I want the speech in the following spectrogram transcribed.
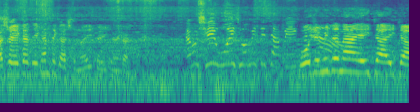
আসো এখান এখান থেকে আসো না এইটা এখানে কাটো। সেই ওই জমিতে যাবে ও জমিটা না এইটা এইটা।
